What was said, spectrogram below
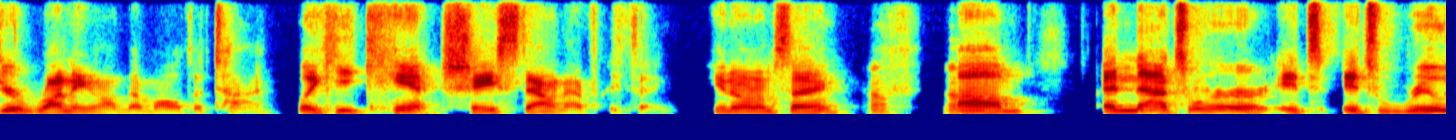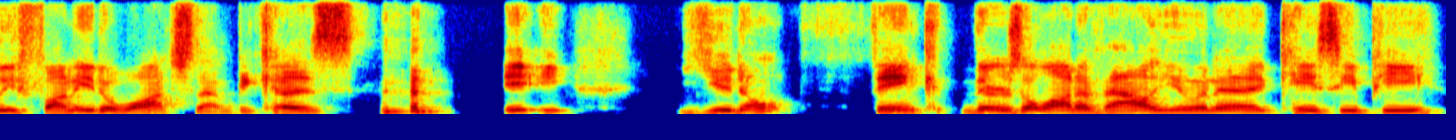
you're running on them all the time. Like he can't chase down everything. You know what I'm saying? Oh, oh. Um, and that's where it's it's really funny to watch them because it, you don't think there's a lot of value in a KCP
